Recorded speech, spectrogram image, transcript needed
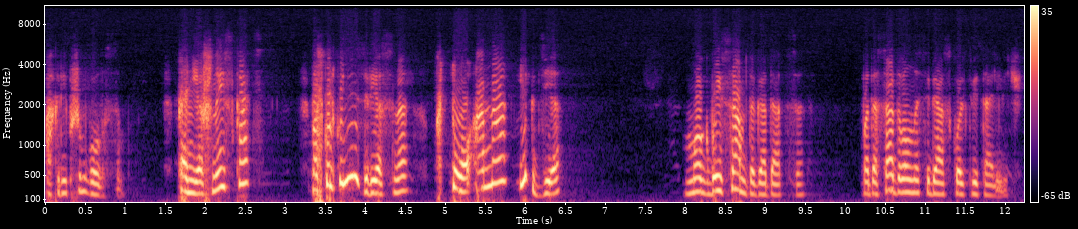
охрипшим голосом. "Конечно, искать, поскольку неизвестно, кто она и где". Мог бы и сам догадаться, подосадовал на себя Аскольд Витальевич.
